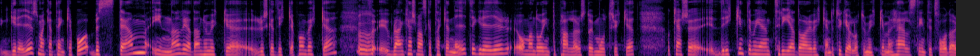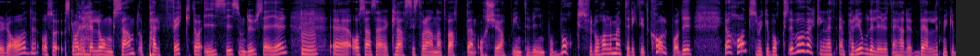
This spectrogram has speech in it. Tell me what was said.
grejer som man kan tänka på. Bestäm innan redan hur mycket du ska dricka på en vecka. Mm. För ibland kanske man ska tacka nej till grejer om man då inte pallar att stå emot trycket. Och kanske drick inte mer än tre dagar i veckan. Det tycker jag låter mycket, men helst inte två dagar i rad. Och så ska man dricka långsamt och perfekt och ha is i, som du säger. Mm. Eh, och sen så här klassiskt varannat vatten och köp inte vin på box, för då håller man inte riktigt koll på. Det, jag har inte så mycket box. Det var verkligen en period i livet när jag hade väldigt mycket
